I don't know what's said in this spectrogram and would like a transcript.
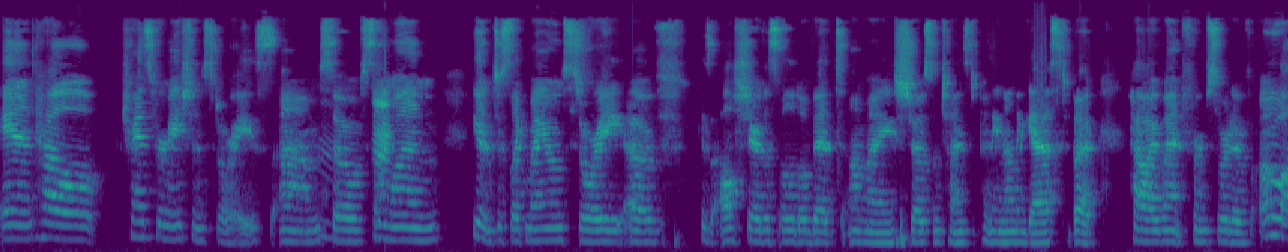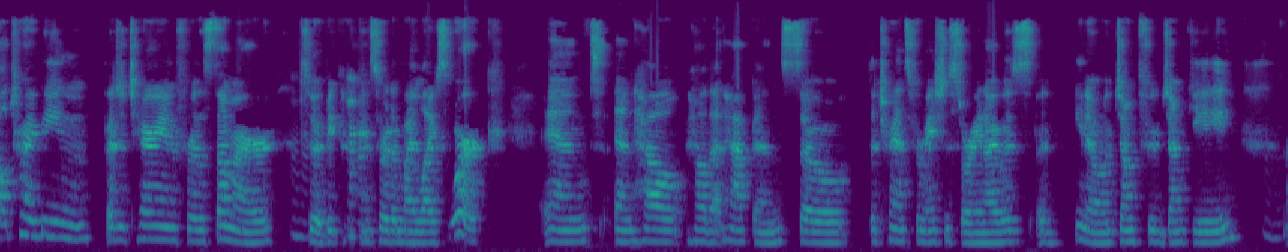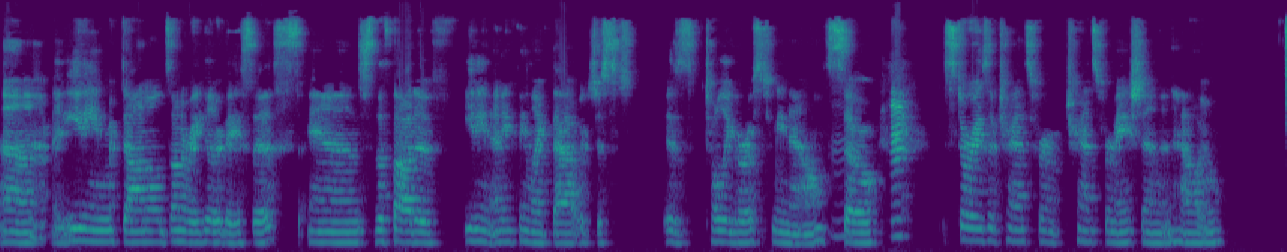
and how transformation stories. Um, mm. So, someone, you know, just like my own story of, because I'll share this a little bit on my show sometimes, depending on the guest, but how I went from sort of, oh, I'll try being vegetarian for the summer mm-hmm. to it becoming sort of my life's work and and how how that happens. So the transformation story. And I was, a, you know, a junk food junkie mm-hmm. um, and eating McDonald's on a regular basis. And the thought of eating anything like that would just is totally gross to me now. Mm-hmm. So stories of transfer transformation and how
